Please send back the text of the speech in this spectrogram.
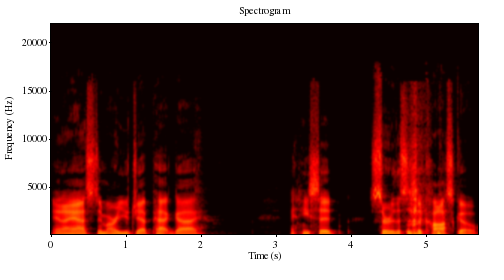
and I asked him, "Are you jetpack guy?" And he said, "Sir, this is a Costco."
